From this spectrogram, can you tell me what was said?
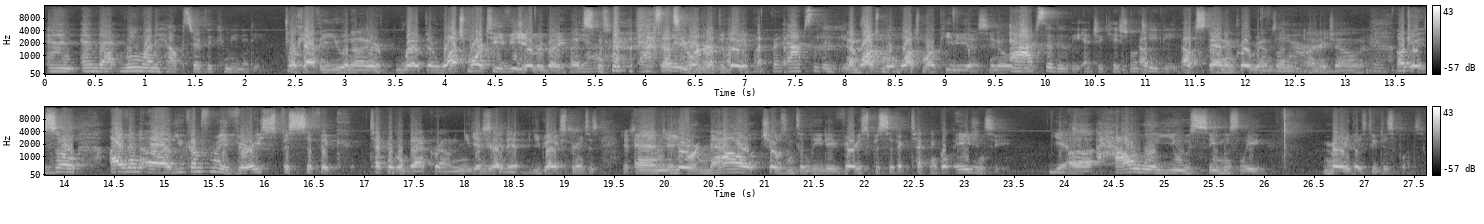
and, and that we want to help serve the community. Well, Kathy, you and I are right there. Watch more TV, everybody. That's, Yeah, that's the order of the day. Absolutely. And watch more, watch more PBS, you know. Absolutely, educational out- TV. Outstanding programs on, Yeah. on your channel. Yeah. Okay, so Ivan, uh, you come from a very specific technical background. And you, yes, I did. You've got experiences. Yes, and did. you're now chosen to lead a very specific technical agency. Yes. Uh, how will you seamlessly marry those two disciplines?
